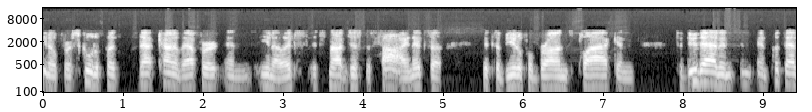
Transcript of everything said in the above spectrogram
you know, for a school to put that kind of effort and, you know, it's, it's not just a sign, it's a, it's a beautiful bronze plaque and to do that and, and put that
